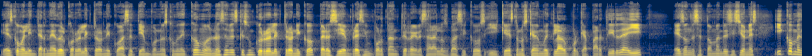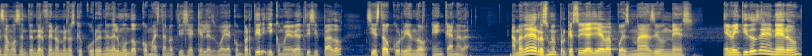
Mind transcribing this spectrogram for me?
es como el internet o el correo electrónico hace tiempo, ¿no? Es como de, ¿cómo? No sabes que es un correo electrónico, pero siempre es importante regresar a los básicos y que esto nos quede muy claro porque a partir de ahí es donde se toman decisiones y comenzamos a entender fenómenos que ocurren en el mundo, como esta noticia que les voy a compartir y como ya había anticipado, sí está ocurriendo en Canadá. A manera de resumen, porque esto ya lleva pues más de un mes, el 22 de enero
